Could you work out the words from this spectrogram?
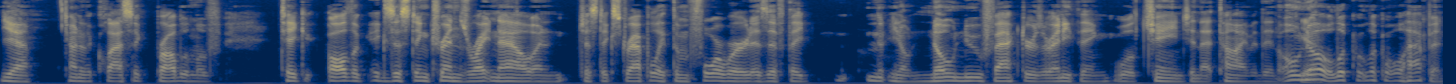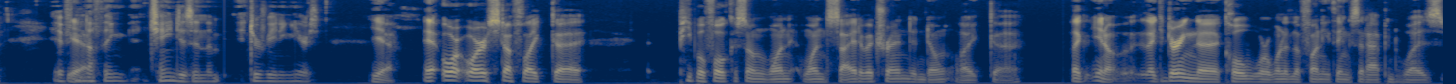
yeah, kind of the classic problem of take all the existing trends right now and just extrapolate them forward as if they you know no new factors or anything will change in that time and then oh Yeah. no look look what will happen if Yeah. nothing changes in the intervening years Yeah, Eh, or or stuff like uh, people focus on one one side of a trend and don't like uh, like you know like during the Cold War. One of the funny things that happened was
